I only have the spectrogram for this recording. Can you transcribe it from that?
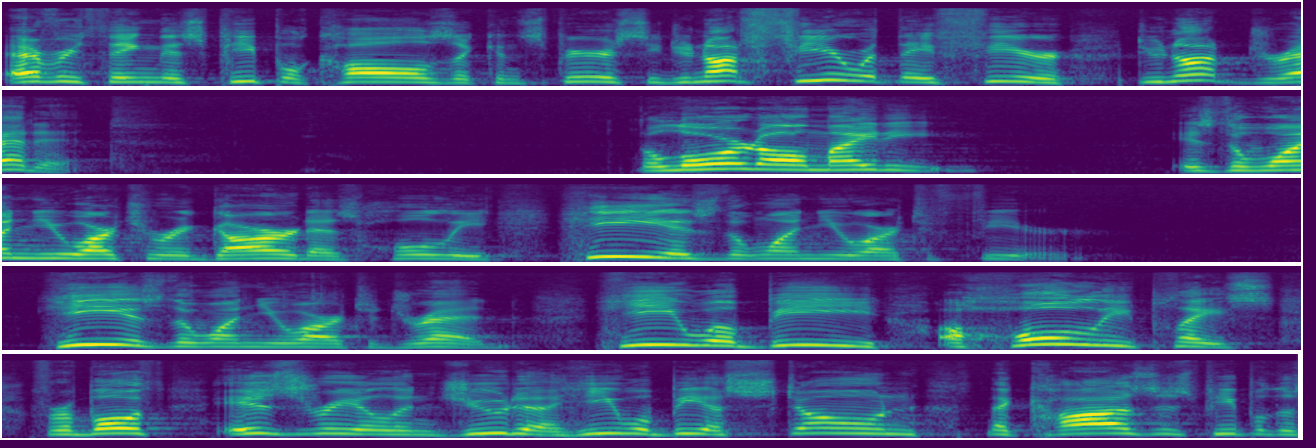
everything this people calls a conspiracy. Do not fear what they fear, do not dread it. The Lord Almighty is the one you are to regard as holy, He is the one you are to fear. He is the one you are to dread. He will be a holy place for both Israel and Judah. He will be a stone that causes people to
